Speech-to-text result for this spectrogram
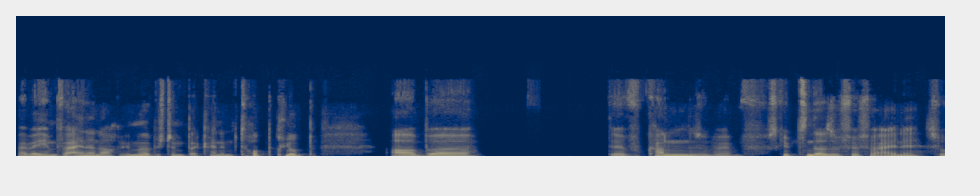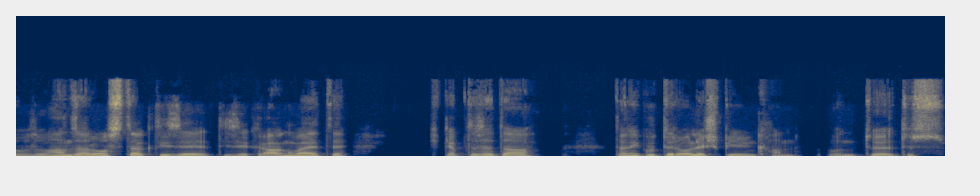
Bei welchem Verein dann auch immer, bestimmt bei keinem Top-Club, aber der kann, was gibt's denn da so für Vereine? So, so Hansa Rostock, diese, diese Kragenweite. Ich glaube, dass er da, da eine gute Rolle spielen kann. Und äh, das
